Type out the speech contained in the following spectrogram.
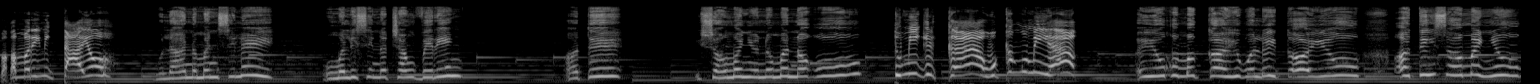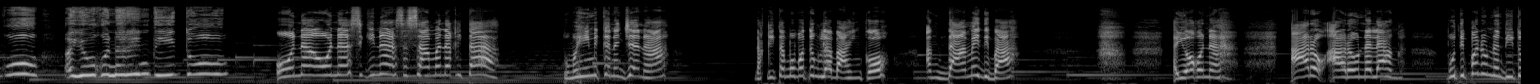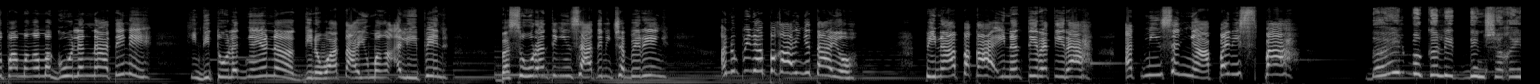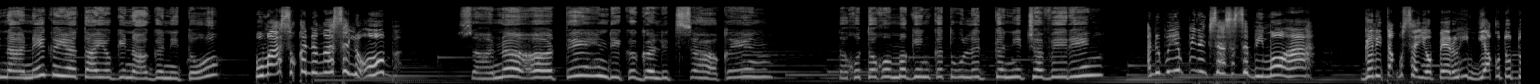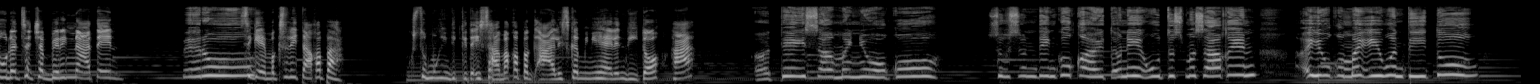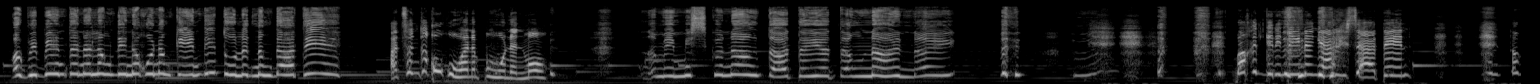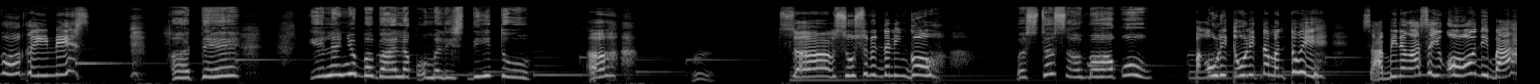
Baka marinig tayo. Wala naman sila eh. Umalisin na Chang Bering. Ate, isama niyo naman ako. Tumigil ka! Huwag kang umiyak! Ayoko magkahiwalay tayo. Ate, isama niyo ako. Ayoko na rin dito. Una, una, sige na, sasama na kita. Tumahimik ka na dyan, ha? Nakita mo ba tong labahin ko? Ang dami, di ba? Ayoko na. Araw-araw na lang. Buti pa nung nandito pa ang mga magulang natin eh. Hindi tulad ngayon na ginawa tayong mga alipin. Basura ang tingin sa atin ni Chabering. Anong pinapakain niya tayo? Pinapakain ng tira-tira. At minsan nga, panis pa. Dahil pagkalit din siya kay nanay kaya tayo ginaganito? Pumasok ka na nga sa loob. Sana ate, hindi ka galit sa akin. Takot ako maging katulad ka ni Chavering. Ano ba yung pinagsasasabi mo, ha? Galit ako sa'yo pero hindi ako tutulad sa tsabiring natin. Pero... Sige, magsalita ka pa. Gusto mong hindi kita isama kapag aalis kami ni Helen dito, ha? Ate, isama niyo ako. Susundin ko kahit ano yung utos mo sa akin. Ayoko maiwan dito. Magbibenta na lang din ako ng candy tulad ng dati. At saan ka kukuha ng puhunan mo? Namimiss ko na ang tatay at ang nanay. Bakit ganito yung nangyari sa atin? Nakakainis. Ate, kailan niyo babalak umalis dito? Ah, mm, sa susunod na linggo. Basta sama ako. Paulit-ulit naman to eh. Sabi na nga sa yung oo, di ba?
